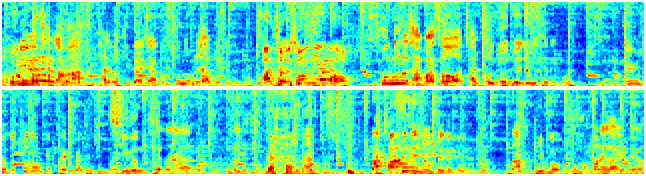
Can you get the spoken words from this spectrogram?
본인은 잠깐만 발로 기대하지 않고 손으로 잡으시면 돼. 아저 손이요. 손으로 잡아서 잘 던져줘야 저기 헤딩골. 대표님 저도 초등학교 때까지 축구 지금 퇴근해야 돼. 딱 가슴에 주십시오 대표님. 딱 이거. 한 번에 가야 돼요.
